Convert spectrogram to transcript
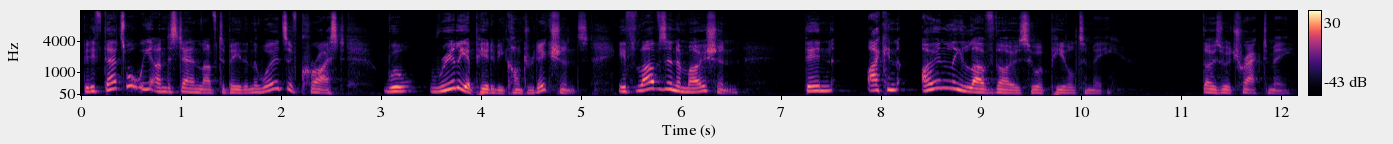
But if that's what we understand love to be, then the words of Christ will really appear to be contradictions. If love's an emotion, then I can only love those who appeal to me, those who attract me.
